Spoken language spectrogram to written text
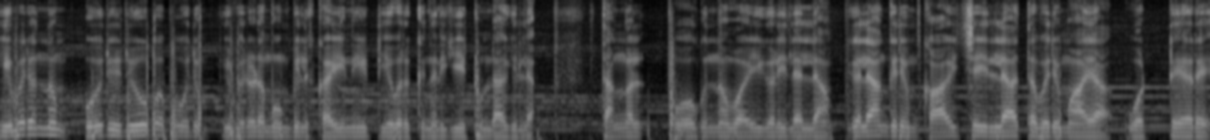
ഇവരൊന്നും ഒരു രൂപ പോലും ഇവരുടെ മുമ്പിൽ കൈനീട്ടിയവർക്ക് നൽകിയിട്ടുണ്ടാകില്ല. തങ്ങൾ പോകുന്ന വഴികളിലെല്ലാം വികലാംഗരും കാഴ്ചയില്ലാത്തവരുമായ ഒട്ടേറെ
